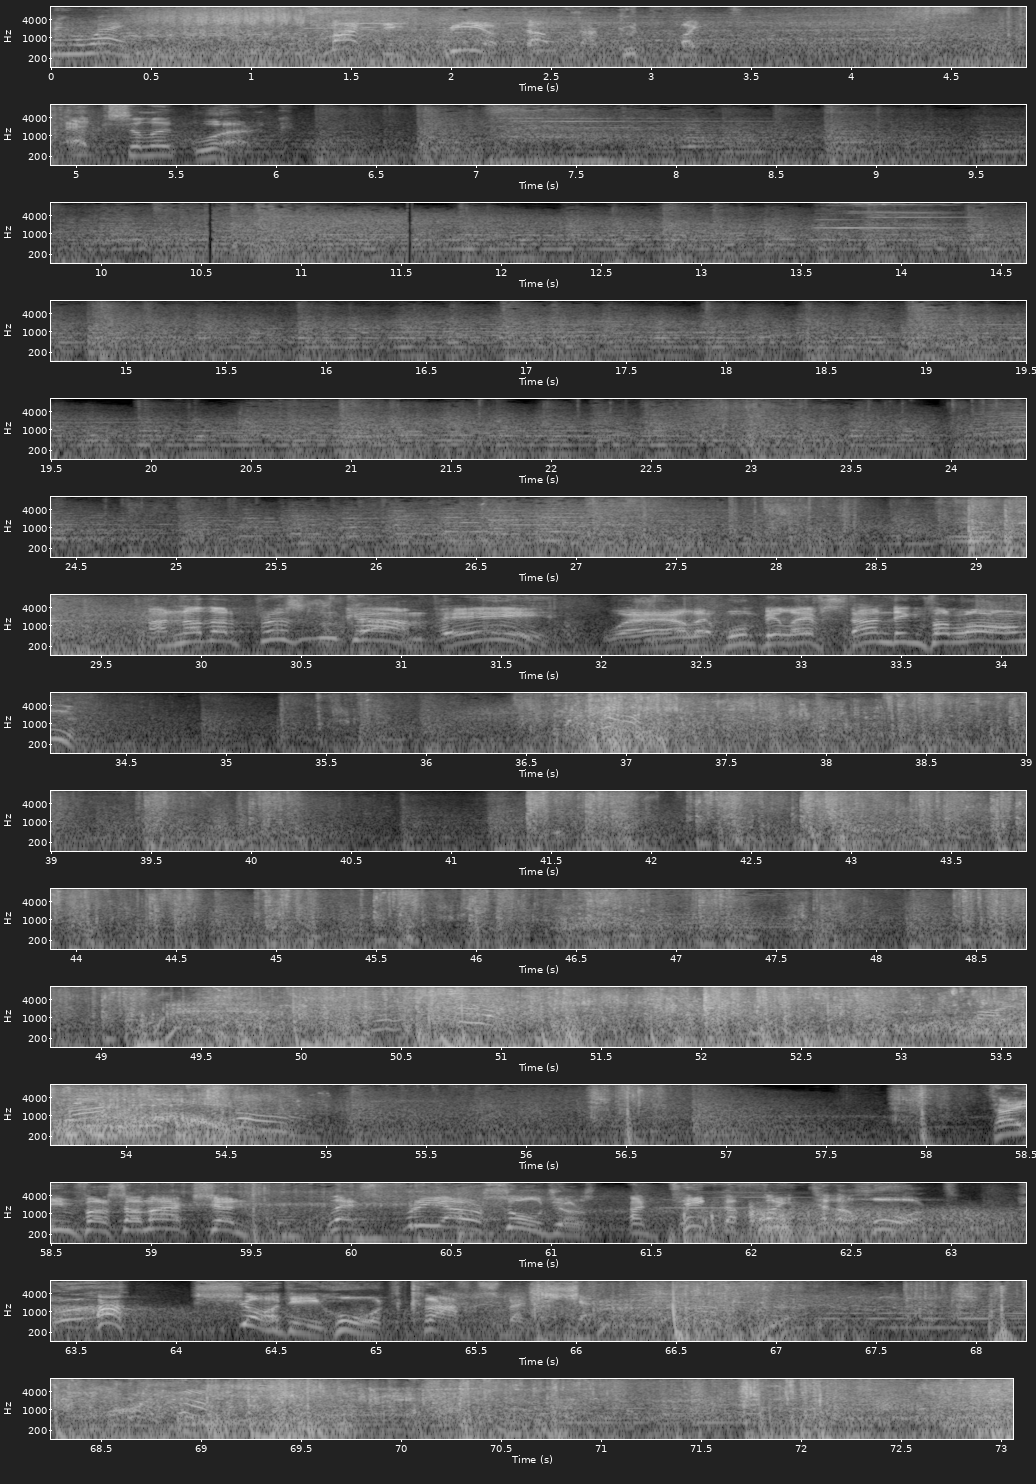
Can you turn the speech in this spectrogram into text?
Running away. Smash his beard! That a good fight! Excellent work. Another prison camp, eh? Well, it won't be left standing for long. Time for some action! Let's free our soldiers and take the fight to the Horde! Ha! Shoddy Horde craftsmanship!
